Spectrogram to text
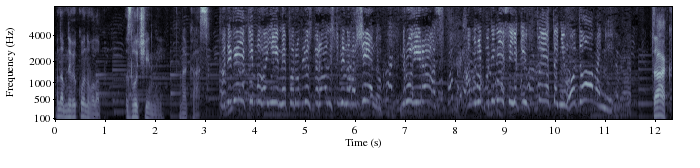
Вона б не виконувала б злочинний наказ. Подиви, які богаї, ми по рублю збирались тобі на машину другий раз. А вони подивися, які впитані, вгодовані. Так,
